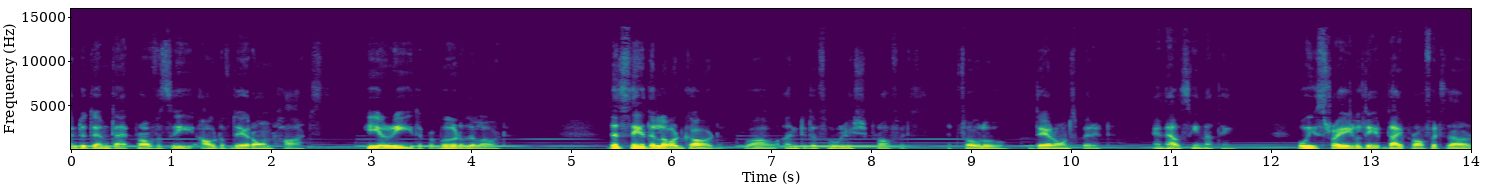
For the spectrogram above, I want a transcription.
unto them that prophesy out of their own hearts, Hear ye the word of the Lord. Thus saith the Lord God, Woe unto the foolish prophets that follow their own spirit, and have seen nothing. O Israel, they, thy prophets are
